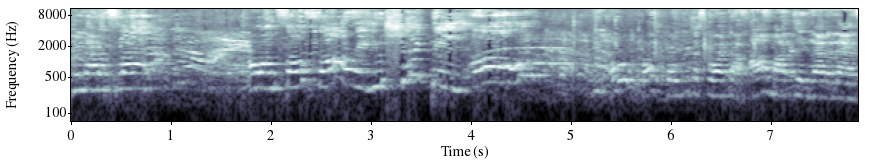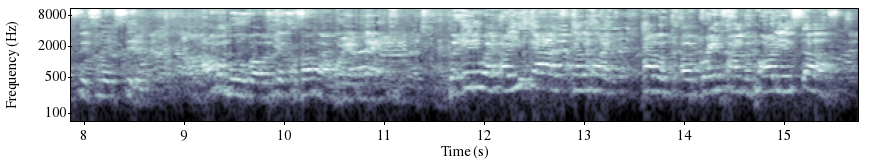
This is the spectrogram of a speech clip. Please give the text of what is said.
You're not a slut? Oh, I'm so sorry. You should be. Oh. Oh, what, girl? You just wiped off all my good 99 cents lipstick. I'm gonna move over here because I'm not wearing that. But anyway, are you guys gonna like have a, a great time and party and stuff?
